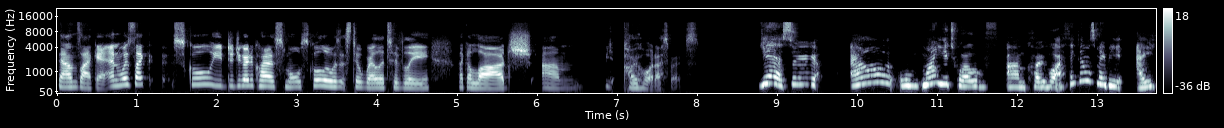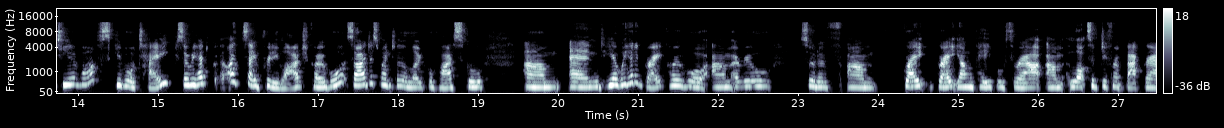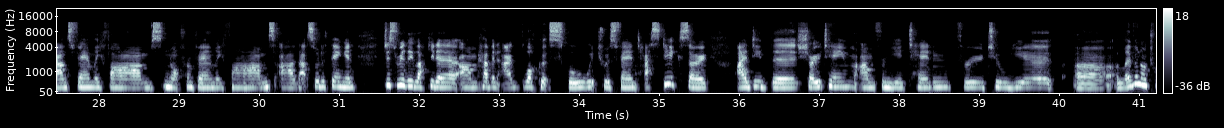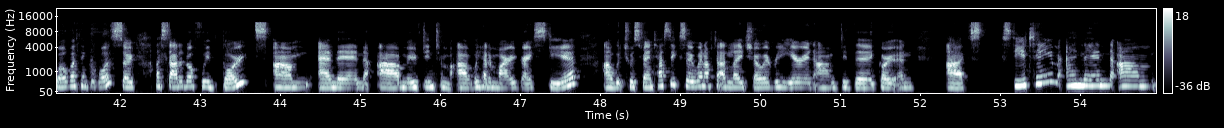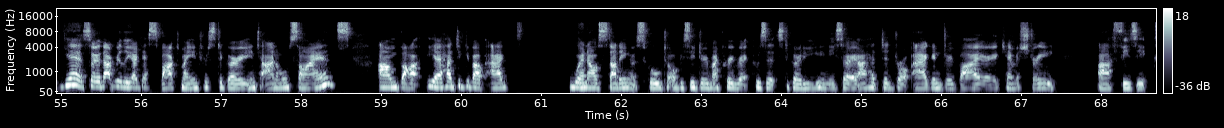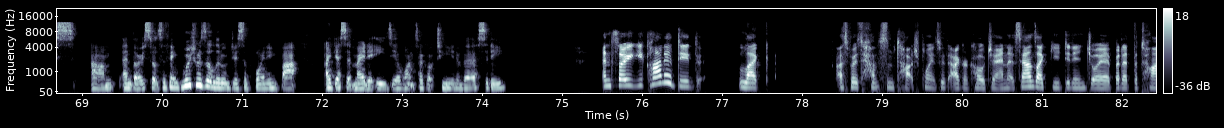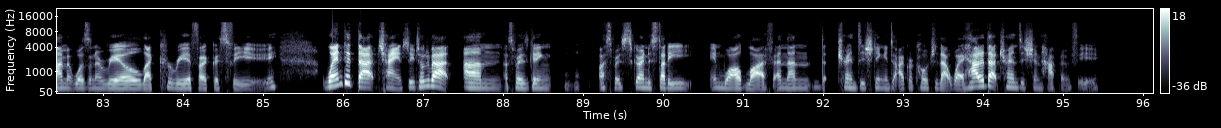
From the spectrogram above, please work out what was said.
Sounds like it. And was like school, you did you go to quite a small school or was it still relatively like a large um cohort, I suppose? Yeah, so our well, my year 12 um, cohort, I think there was maybe 80 of us, give or take. So we had, I'd say, pretty large cohort. So I just went to the local high school. Um, and yeah, we had a great cohort, um, a real sort of um, great, great young people throughout, um, lots of different backgrounds, family farms, not from family farms, uh, that sort of thing. And just really lucky to um, have an ag block at school, which was fantastic. So I did the show team um, from year 10 through to year uh, 11 or 12, I think it was. So I started off with goats um, and then uh, moved into, uh, we had a Murray Grey steer, uh, which was fantastic. So went off to Adelaide Show every year and um, did the goat and uh, steer team. And then, um, yeah, so that really, I guess, sparked my interest to go into animal science. Um, but yeah, had to give up ag when I was studying at school to obviously do my prerequisites to go to uni. So I had to drop ag and do biochemistry, uh, physics, um, and those sorts of things, which was a little disappointing, but I guess it made it easier once I got to university. And so you kind of did like I suppose have some touch points with agriculture and it sounds like you did enjoy it but at the time it wasn't a real like career focus for you. When did that change? So you talked about um I suppose getting I suppose going to study in wildlife and then transitioning into agriculture that way. How did that transition happen for you?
